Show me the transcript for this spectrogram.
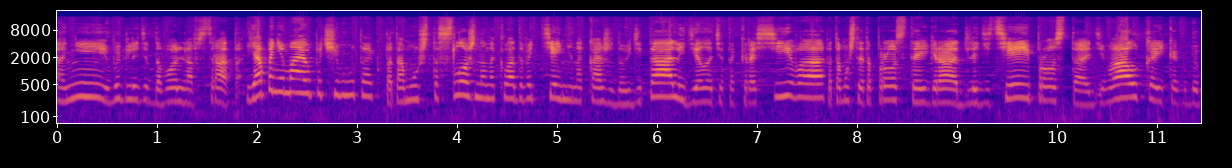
они выглядят довольно встрато. Я понимаю, почему так, потому что сложно накладывать тени на каждую деталь и делать это красиво, потому что это просто игра для детей, просто одевалка, и как бы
